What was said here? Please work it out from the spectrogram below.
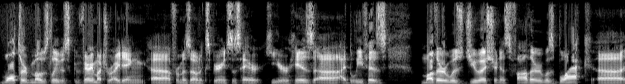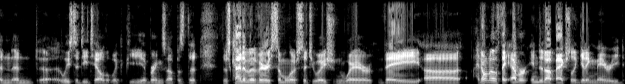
Walter Mosley was very much writing uh, from his own experiences here. Here, his, uh, I believe, his mother was Jewish and his father was black. Uh, and and uh, at least a detail that Wikipedia brings up is that there's kind of a very similar situation where they, uh, I don't know if they ever ended up actually getting married.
